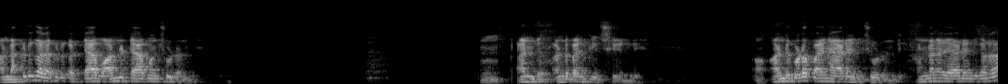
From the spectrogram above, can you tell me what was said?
అండ్ అక్కడ కాదు అక్కడ ట్యాబ్ అండ్ ట్యాబ్ అని చూడండి. అండ్ అండ్ పైన క్లిక్ చేయండి. అండ్ కూడా పైన యాడ్ అయింది చూడండి. అండ్ అనేది యాడ్ అయింది కదా?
